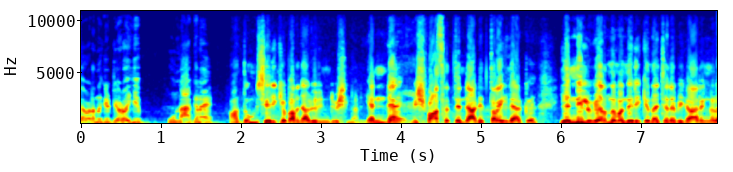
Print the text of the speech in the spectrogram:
എവിടെ നിന്ന് കിട്ടിയോടോ ഈ ഉണ്ടാക്കണേ അതും ശരിക്കും പറഞ്ഞാൽ ഒരു ഇൻഡ്യൂഷനാണ് എന്റെ വിശ്വാസത്തിന്റെ അടിത്തറയിലേക്ക് എന്നിൽ ഉയർന്നു വന്നിരിക്കുന്ന ചില വികാരങ്ങൾ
